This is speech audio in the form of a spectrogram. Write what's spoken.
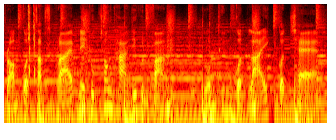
พร้อมกด subscribe ในทุกช่องทางที่คุณฟัง รวมถึงกดไลค์กดแชร์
